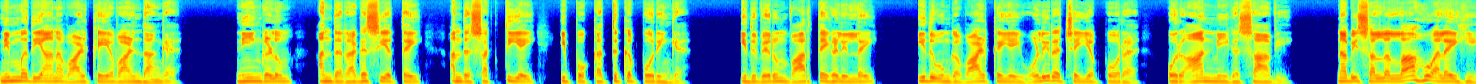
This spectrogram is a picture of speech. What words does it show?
நிம்மதியான வாழ்க்கைய வாழ்ந்தாங்க. நீங்களும் அந்த ரகசியத்தை அந்த சக்தியை இப்போ கத்துக்கப் போறீங்க. இது வெறும் வார்த்தைகள் இல்லை இது உங்க வாழ்க்கையை ஒளிரச் செய்யப் போற ஒரு ஆன்மீக சாவி. நபி சல்லல்லாஹு அலைஹி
